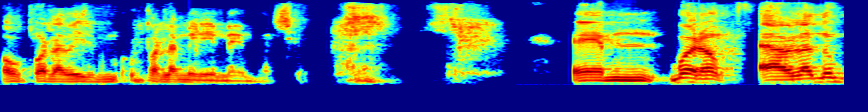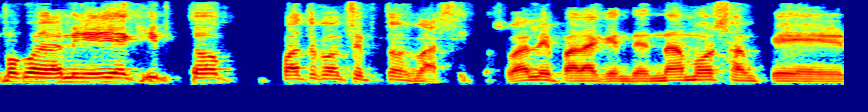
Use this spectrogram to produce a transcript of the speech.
o por la, misma, por la mínima inversión. Em, bueno, hablando un poco de la minería cripto, cuatro conceptos básicos, ¿vale? Para que entendamos, aunque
